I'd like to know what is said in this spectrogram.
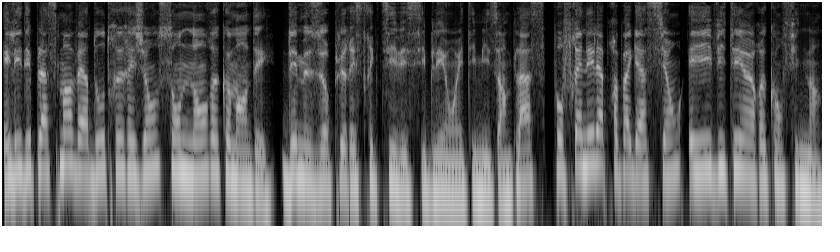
et les déplacements vers d'autres régions sont non recommandés. Des mesures plus restrictives et ciblées ont été mises en place pour freiner la propagation et éviter un reconfinement.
